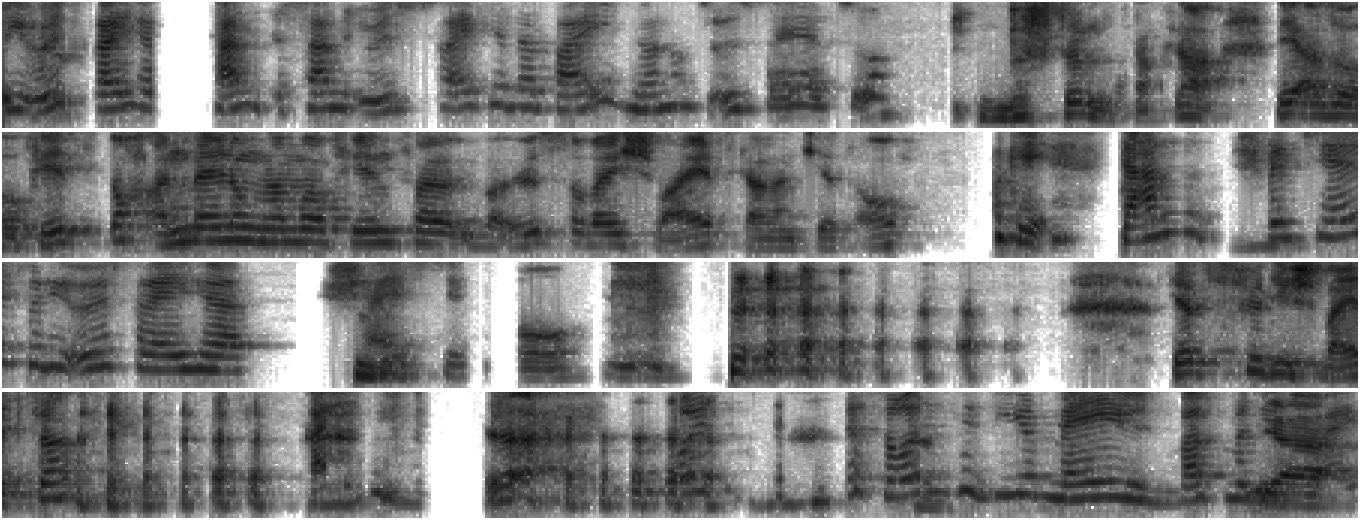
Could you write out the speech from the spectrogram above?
die Österreicher, kann, sind Österreicher dabei? Hören uns Österreicher zu? Bestimmt, na klar. Nee, also auf jeden doch Anmeldungen haben wir auf jeden Fall über Österreich, Schweiz garantiert auch. Okay, dann speziell für die Österreicher Scheiße. Oh. Jetzt für die Schweizer? Weiß ich nicht. Ja. Das sollen Sie dir mailen, was man Ja,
